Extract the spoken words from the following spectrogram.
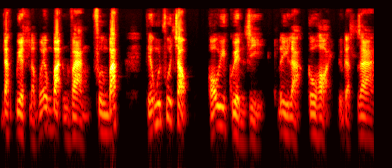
đặc biệt là với ông bạn vàng phương Bắc, thì ông Nguyễn Phú Trọng có uy quyền gì? Đây là câu hỏi được đặt ra.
